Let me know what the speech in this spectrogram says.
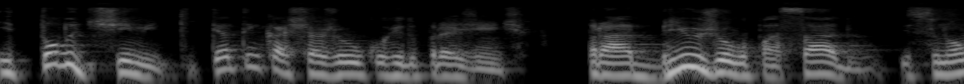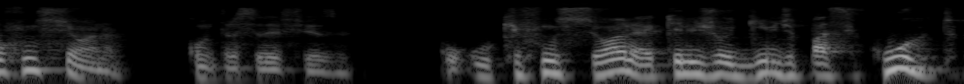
E todo time que tenta encaixar jogo corrido pra gente para abrir o jogo passado, isso não funciona contra essa defesa. O, o, que funciona é aquele joguinho de passe curto,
